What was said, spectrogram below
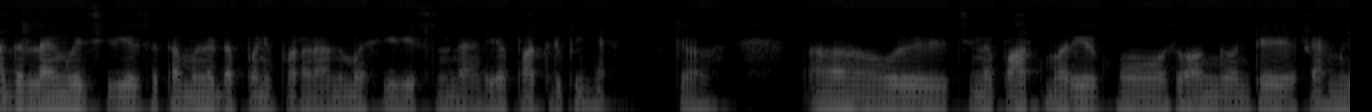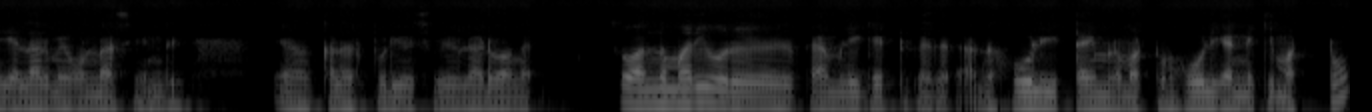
அதர் லாங்குவேஜ் சீரியல்ஸை தமிழில் டப் பண்ணி போடுறாங்க அந்த மாதிரி சீரியல்ஸில் நிறையா பார்த்துருப்பீங்க. ஓகேவா ஒரு சின்ன பார்க் மாதிரி இருக்கும். ஸோ அங்கே வந்துட்டு ஃபேமிலி எல்லாருமே ஒன்றா சேர்ந்து கலர் பொடி வச்சு விளையாடுவாங்க. ஸோ அந்த மாதிரி ஒரு ஃபேமிலி கெட் டுகெதர் அந்த ஹோலி டைமில் மட்டும் ஹோலி அன்னைக்கு மட்டும்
